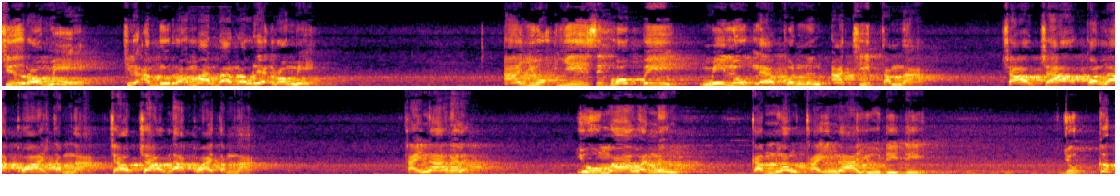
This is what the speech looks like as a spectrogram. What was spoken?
ชื่อโรเมชื่ออับดุลรอฮ์มานบ้านเราเรียกโรเมอายุ 26 ปี มีลูกแล้วคนหนึ่งอาชีพทำนา เช้าเช้าก็ลากควายทำนา เช้าเช้าลากควายทำนา ไถนานั่นแหละ อยู่มาวันหนึ่งกำลังไถนาอยู่ดีๆ หยุดกึบ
